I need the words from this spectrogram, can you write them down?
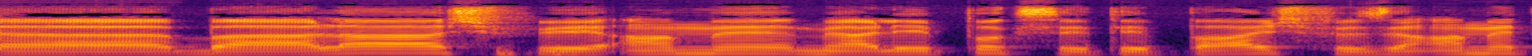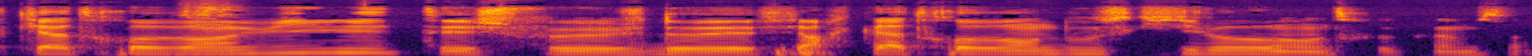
Euh, bah là, je fais 1 mètre, mais à l'époque c'était pareil, je faisais 1m88 et je, je devais faire 92 kilos, un truc comme ça.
